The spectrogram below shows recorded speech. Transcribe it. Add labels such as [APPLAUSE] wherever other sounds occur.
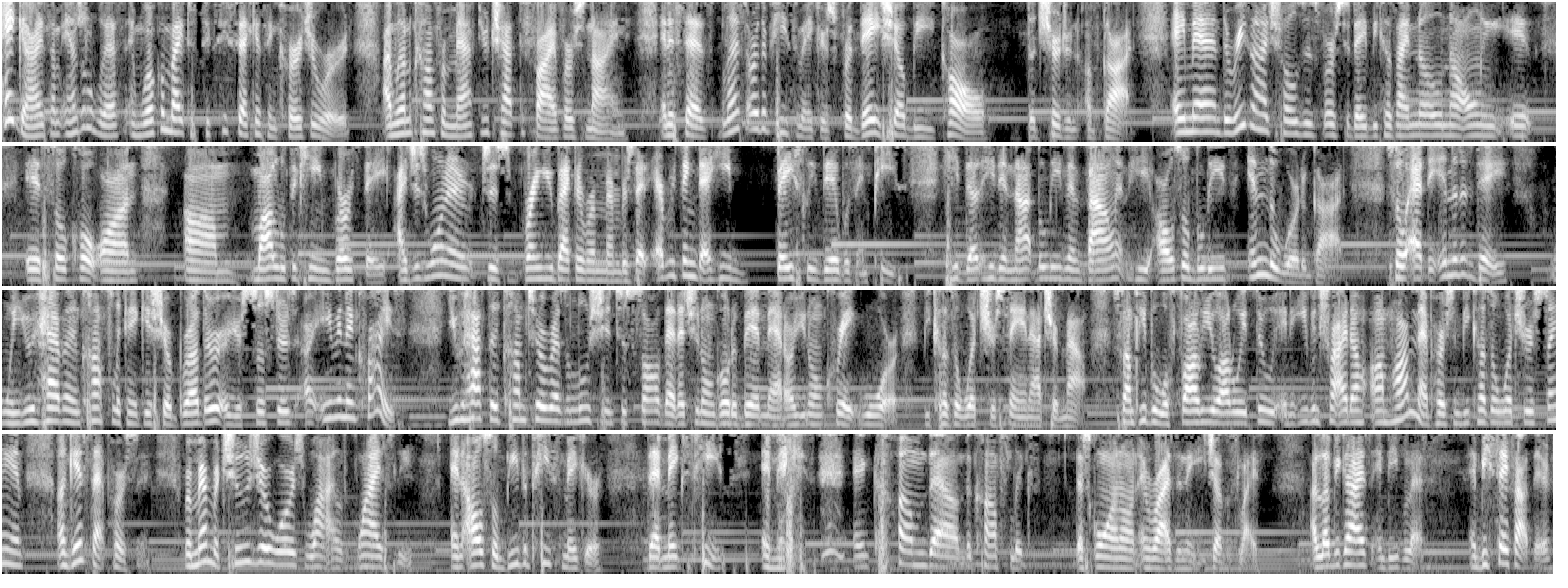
Hey guys, I'm Angela Bless and welcome back to 60 Seconds Encourage Your Word. I'm going to come from Matthew chapter 5 verse 9 and it says, Blessed are the peacemakers for they shall be called the children of God. Amen. The reason I chose this verse today because I know not only it is so called on um, Martin Luther King birthday, I just want to just bring you back and remembrance that everything that he basically did was in peace. He does he did not believe in violence. He also believed in the word of God. So at the end of the day, when you're having conflict against your brother or your sisters or even in Christ, you have to come to a resolution to solve that, that you don't go to bed mad or you don't create war because of what you're saying out your mouth. Some people will follow you all the way through and even try to um, harm that person because of what you're saying against that person. Remember, choose your words wisely and also be the peacemaker that makes peace and makes [LAUGHS] and calm down the conflicts that's going on and rising in each other's life. I love you guys and be blessed and be safe out there.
